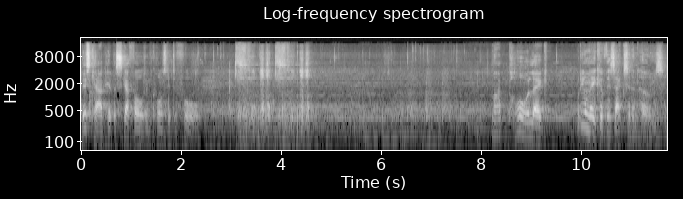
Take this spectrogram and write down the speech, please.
This cab hit the scaffold and caused it to fall. My poor leg. What do you make of this accident, Holmes?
